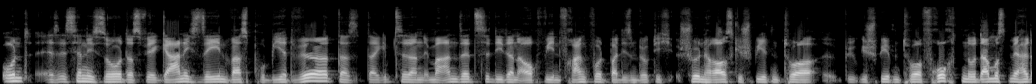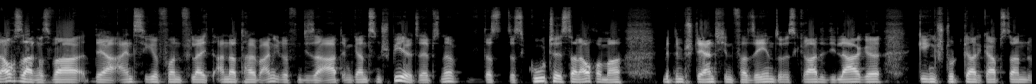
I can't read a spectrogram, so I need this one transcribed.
Und es ist ja nicht so, dass wir gar nicht sehen, was probiert wird. Das, da gibt es ja dann immer Ansätze, die dann auch wie in Frankfurt bei diesem wirklich schön herausgespielten Tor, äh, gespielten Tor fruchten. Nur da mussten wir halt auch sagen, es war der einzige von vielleicht anderthalb Angriffen dieser Art im ganzen Spiel. Selbst, ne? Das, das Gute ist dann auch immer mit einem Sternchen versehen. So ist gerade die Lage. Gegen Stuttgart gab es dann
